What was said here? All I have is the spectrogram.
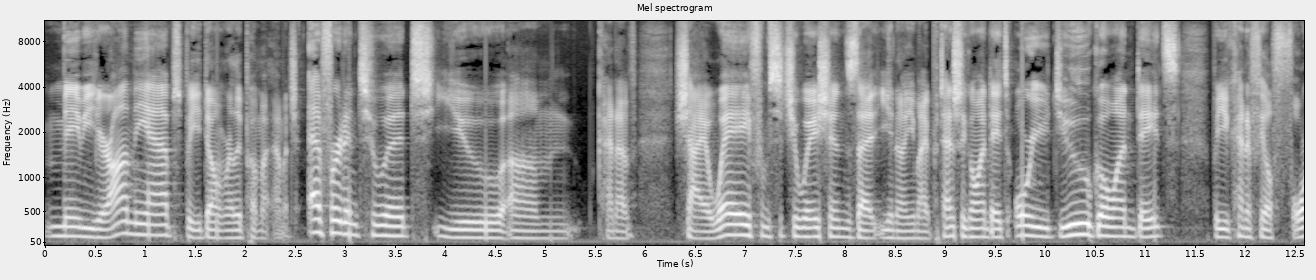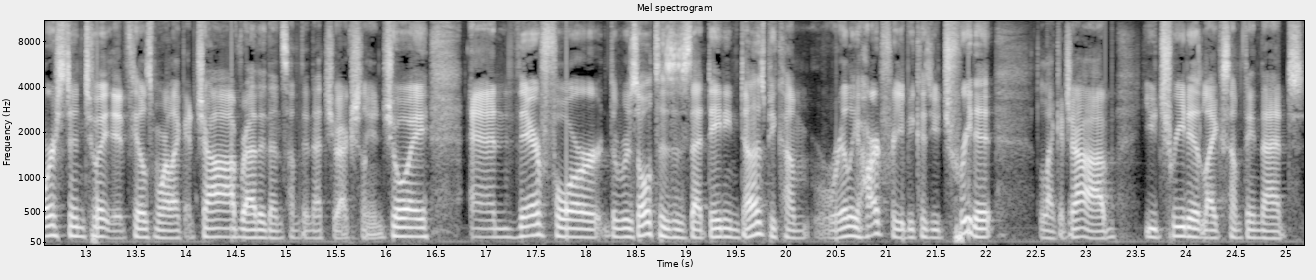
maybe you're on the apps, but you don't really put that much effort into it. You um, kind of shy away from situations that you know you might potentially go on dates, or you do go on dates, but you kind of feel forced into it. It feels more like a job rather than something that you actually enjoy, and therefore the result is is that dating does become really hard for you because you treat it like a job. You treat it like something that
